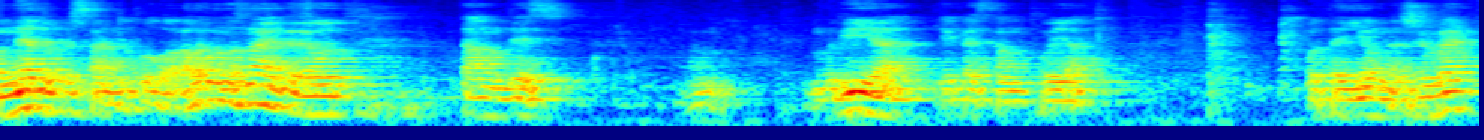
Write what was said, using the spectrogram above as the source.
не до писання було. Але воно, знаєте, от там десь ем, мрія, якась там твоя потаємна живе.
